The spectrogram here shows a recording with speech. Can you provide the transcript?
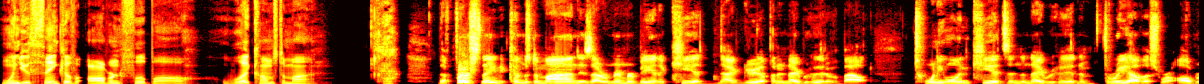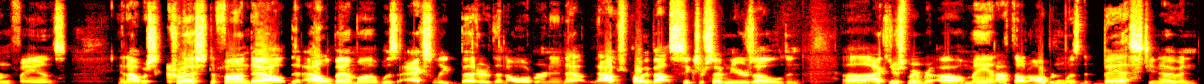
When you think of Auburn football, what comes to mind? the first thing that comes to mind is I remember being a kid. I grew up in a neighborhood of about 21 kids in the neighborhood, and three of us were Auburn fans. And I was crushed to find out that Alabama was actually better than Auburn. And that, I was probably about six or seven years old. And uh, I can just remember, oh man, I thought Auburn was the best, you know. And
